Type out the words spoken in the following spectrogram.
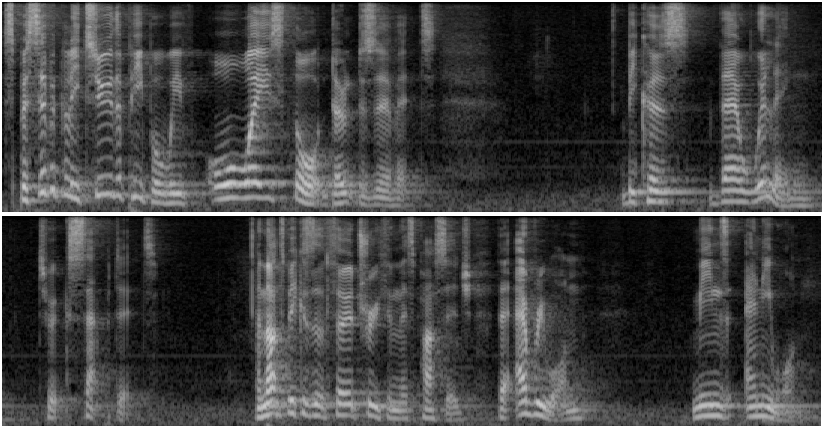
specifically to the people we've always thought don't deserve it, because they're willing to accept it. And that's because of the third truth in this passage that everyone means anyone.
